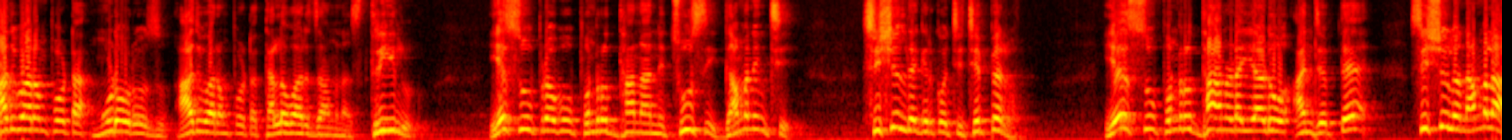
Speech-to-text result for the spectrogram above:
ఆదివారం పూట మూడో రోజు ఆదివారం పూట తెల్లవారుజామున స్త్రీలు యేసు ప్రభు పునరుద్ధానాన్ని చూసి గమనించి శిష్యుల దగ్గరికి వచ్చి చెప్పారు యేసు పునరుద్ధానుడయ్యాడు అని చెప్తే శిష్యులు నమ్మలా.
